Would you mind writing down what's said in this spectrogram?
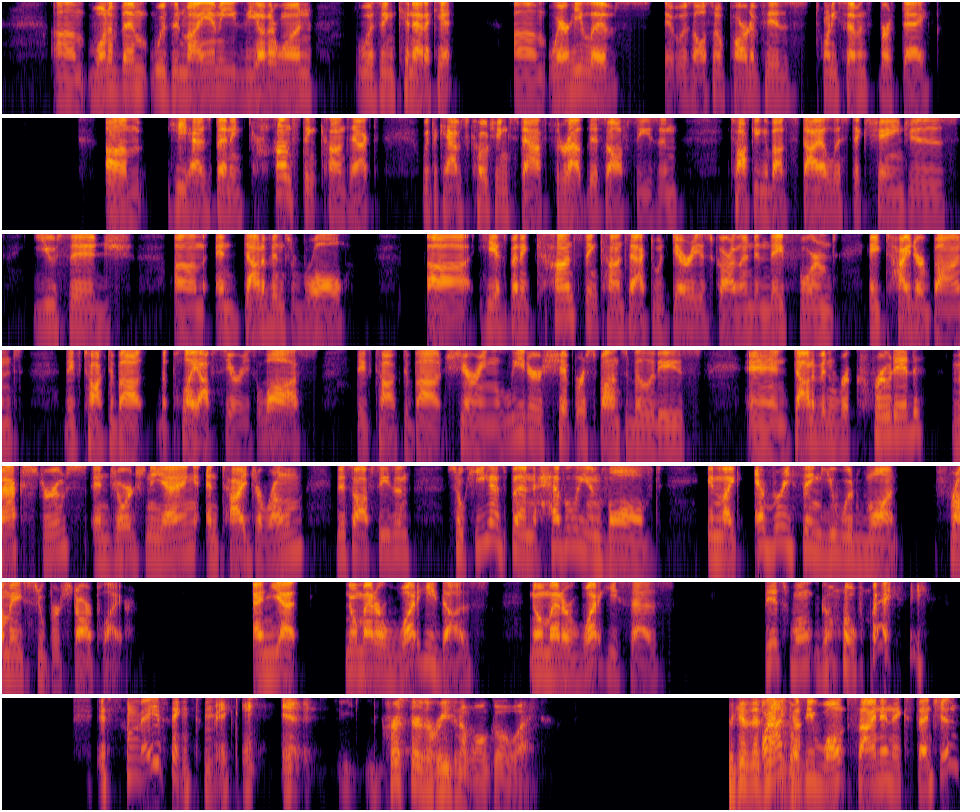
Um, one of them was in Miami. The other one was in Connecticut, um, where he lives. It was also part of his 27th birthday. Um, he has been in constant contact with the Cavs coaching staff throughout this offseason, talking about stylistic changes, usage, um, and Donovan's role. Uh, he has been in constant contact with Darius Garland, and they've formed a tighter bond. They've talked about the playoff series loss. They've talked about sharing leadership responsibilities. And Donovan recruited Max Strus and George Niang and Ty Jerome this offseason. So he has been heavily involved in like everything you would want from a superstar player. And yet, no matter what he does, no matter what he says, this won't go away. It's amazing to me. It- it- Chris, there's a reason it won't go away. Because it's Why? not Because he won't sign an extension?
